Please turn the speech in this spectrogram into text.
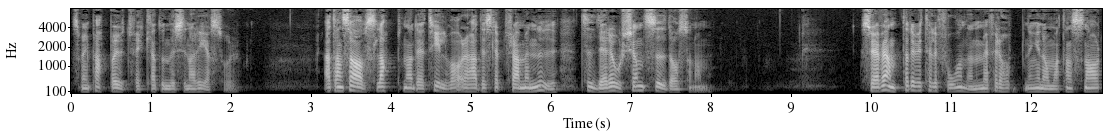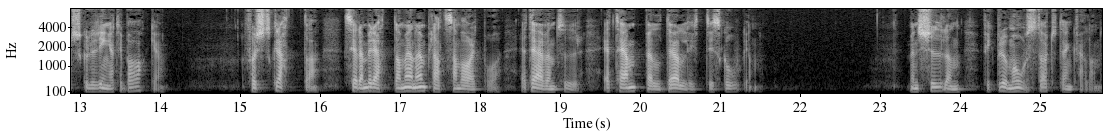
som min pappa utvecklat under sina resor. Att hans avslappnade tillvaro hade släppt fram en ny, tidigare okänd sida hos honom. Så jag väntade vid telefonen med förhoppningen om att han snart skulle ringa tillbaka. Först skratta, sedan berätta om ännu en plats han varit på, ett äventyr, ett tempel döljt i skogen. Men kylen fick brumma ostört den kvällen.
